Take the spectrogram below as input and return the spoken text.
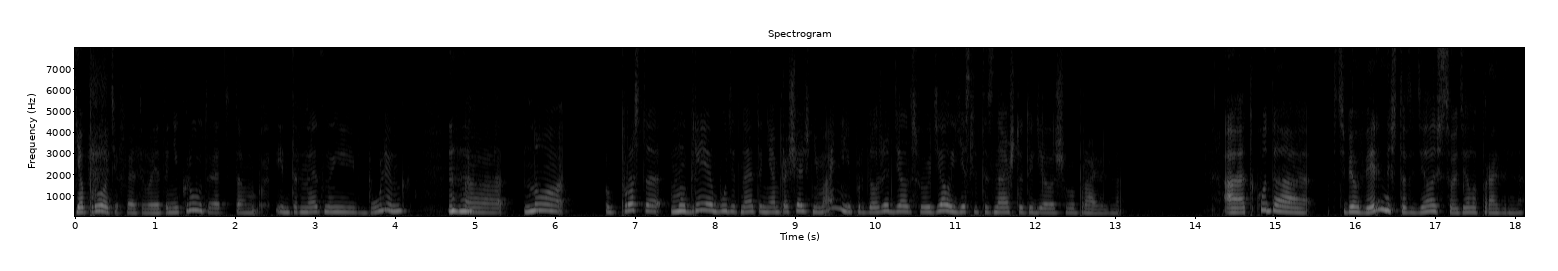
я против этого, это не круто, это там интернетный буллинг, А, но просто мудрее будет на это не обращать внимания и продолжать делать свое дело, если ты знаешь, что ты делаешь его правильно. А откуда в тебе уверенность, что ты делаешь свое дело правильно?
